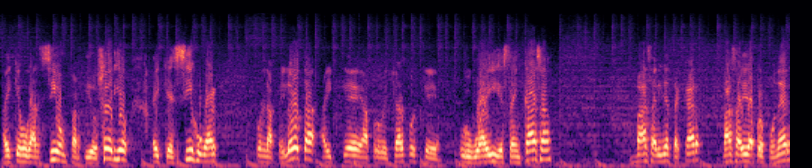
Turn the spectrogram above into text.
Hay que jugar sí un partido serio, hay que sí jugar con la pelota, hay que aprovechar porque Uruguay está en casa, va a salir a atacar, va a salir a proponer,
